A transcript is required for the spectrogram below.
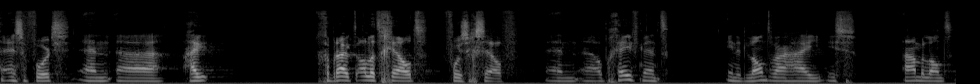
enzovoort. En uh, hij gebruikt al het geld voor zichzelf. En uh, op een gegeven moment in het land waar hij is aanbeland,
